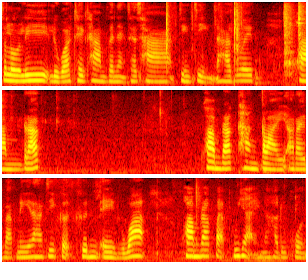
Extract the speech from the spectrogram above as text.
slowly หรือว่า take time กันอย่างช้าๆ จริง ๆ นะคะ ด้วยความรัก ความรักทางไกลอะไรแบบนี้นะคะ ที่เกิดขึ้นเองหรือว่าความรักแบบผู้ใหญ่นะคะทุกคน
